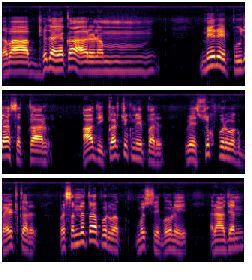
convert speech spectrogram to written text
तवाभ्युदय कारणम मेरे पूजा सत्कार आदि कर चुकने पर वे सुखपूर्वक बैठकर प्रसन्नतापूर्वक मुझसे बोले, राजन,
